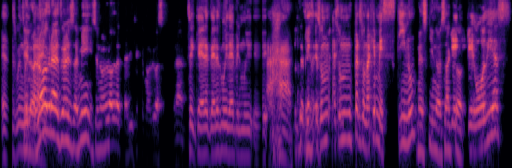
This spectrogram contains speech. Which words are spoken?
Es win -win si lo logra, es gracias a mí, y si no lo logra, te dije que no lo ibas a lograr. Sí, que eres, muy débil, muy... Eh, Ajá. Entonces, es, un, es un personaje mezquino. Mezquino, exacto. Que, odias,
